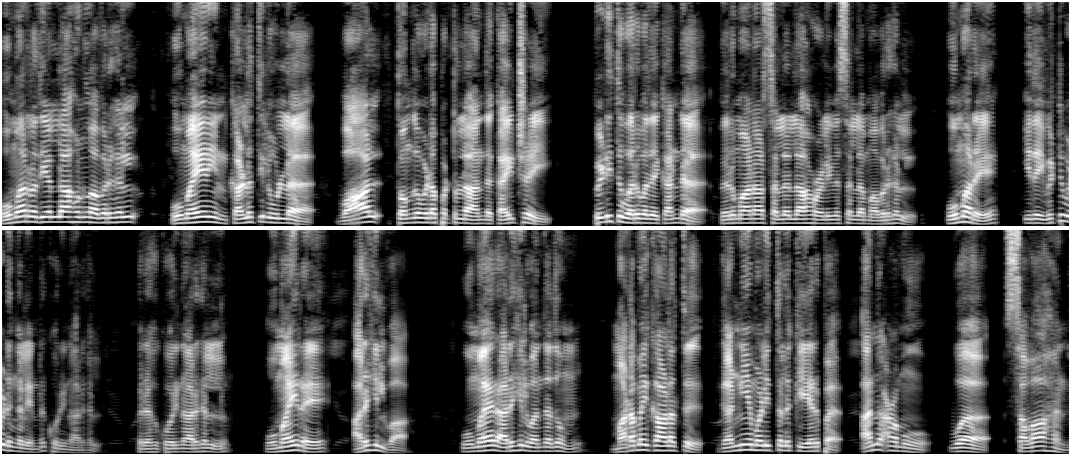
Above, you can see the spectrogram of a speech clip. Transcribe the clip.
உமர் ரதியல்லாஹு அன்ஹு அவர்கள் உமைரின் கழுத்தில் உள்ள வால் தொங்கவிடப்பட்டுள்ள அந்த கயிற்றை பிடித்து வருவதைக் கண்ட பெருமானார் சல்லல்லாஹு அலைவசல்லம் அவர்கள் உமரே இதை விட்டுவிடுங்கள் என்று கூறினார்கள். பிறகு கூறினார்கள் உமைரே அருகில் வா. உமைர் அருகில் வந்ததும் மடமை காலத்து கண்ணியமளித்தலுக்கு ஏற்ப அன் அமு வ சவாஹன்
